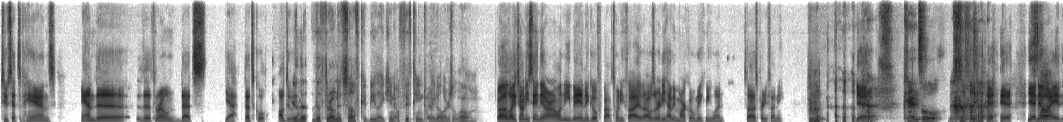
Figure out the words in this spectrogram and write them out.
two sets of hands, and the the throne. That's yeah, that's cool. I'll do yeah, it. the the throne itself could be like you know 15 20 dollars alone. Oh, like Johnny's saying they are all on eBay and they go for about 25. I was already having Marco make me one. So that was pretty funny. Yeah. Cancel. yeah, yeah. No, I had,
